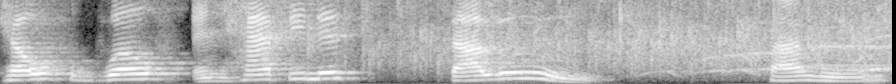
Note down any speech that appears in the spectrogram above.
health, wealth, and happiness. Salud. Salud.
